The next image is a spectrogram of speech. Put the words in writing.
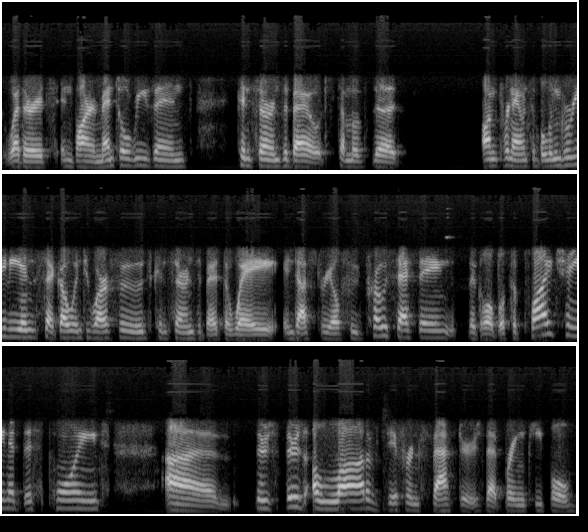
whether it's environmental reasons, concerns about some of the unpronounceable ingredients that go into our foods, concerns about the way industrial food processing, the global supply chain at this point. Um, there's there's a lot of different factors that bring people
